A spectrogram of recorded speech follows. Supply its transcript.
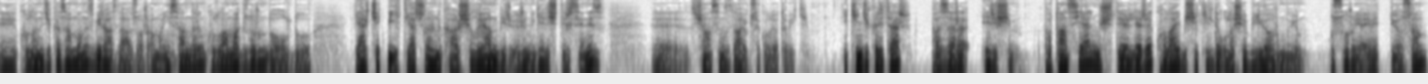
e, kullanıcı kazanmanız biraz daha zor. Ama insanların kullanmak zorunda olduğu gerçek bir ihtiyaçlarını karşılayan bir ürünü geliştirirseniz e, şansınız daha yüksek oluyor tabii ki. İkinci kriter pazara erişim. Potansiyel müşterilere kolay bir şekilde ulaşabiliyor muyum? Bu soruya evet diyorsam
